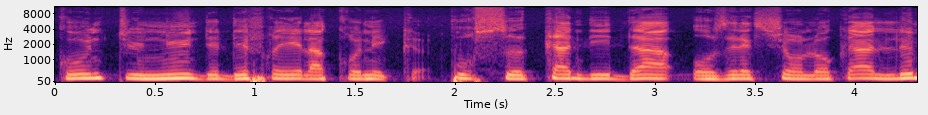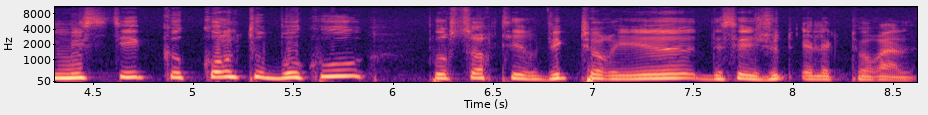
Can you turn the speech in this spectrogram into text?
continue de défrayer la chronique. Pour ce candidat aux élections locales, le mystique compte beaucoup pour sortir victorieux de ces joutes électorales.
